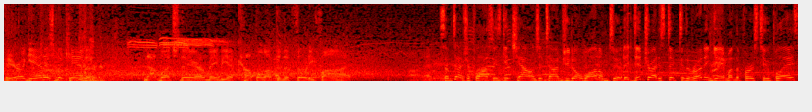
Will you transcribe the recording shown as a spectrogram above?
Here again is McKinnon. Not much there. Maybe a couple up to the 35. Sometimes your philosophies get challenged at times you don't want them to. They did try to stick to the running game on the first two plays.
